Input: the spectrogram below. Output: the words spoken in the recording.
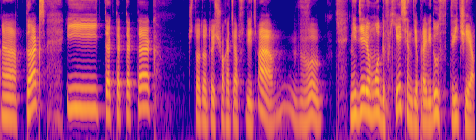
А, такс. И так, так, так, так. Что тут еще хотел обсудить? А, в неделю моды в Хельсинге проведут в Твиче.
